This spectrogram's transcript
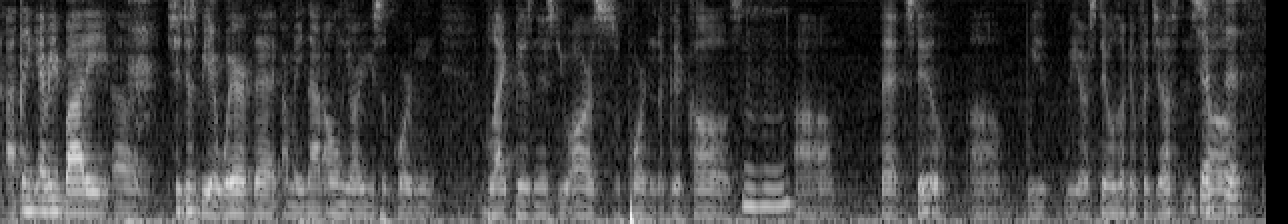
I think everybody uh, should just be aware of that. I mean, not only are you supporting black business, you are supporting a good because Mm-hmm. Um, that still um, we we are still looking for justice. So, Justice.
